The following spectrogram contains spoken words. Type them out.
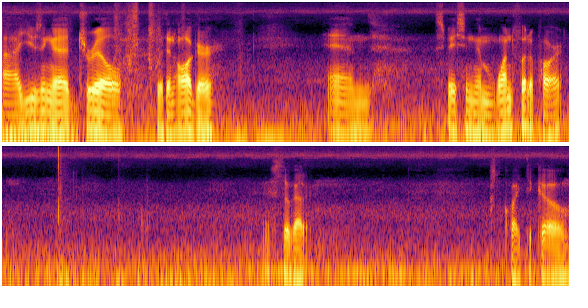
Uh, using a drill with an auger and spacing them one foot apart. I still got it quite to go.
